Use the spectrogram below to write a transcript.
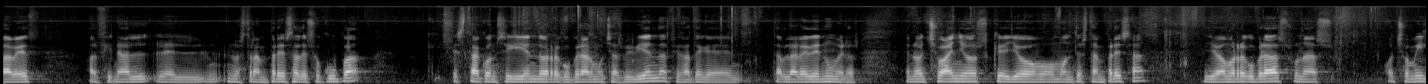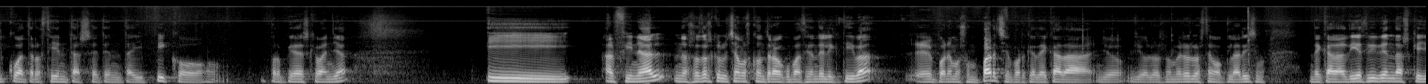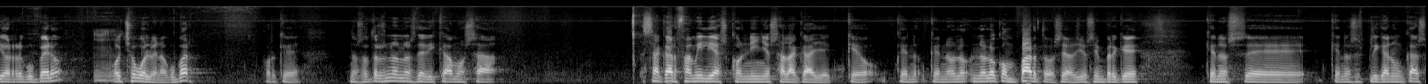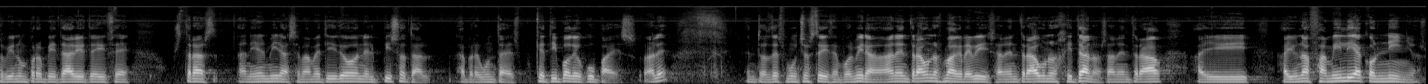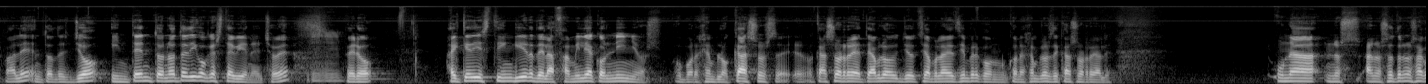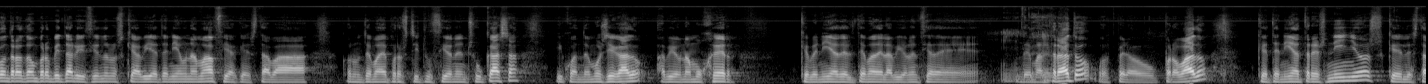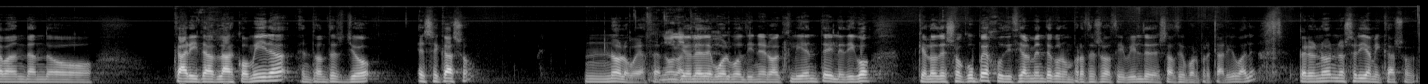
Cada vez, al final, nuestra empresa Desocupa está consiguiendo recuperar muchas viviendas. Fíjate que te hablaré de números. En ocho años que yo monté esta empresa, llevamos recuperadas unas 8.470 y pico propiedades que van ya. Y al final, nosotros que luchamos contra la ocupación delictiva, eh, ponemos un parche, porque de cada, yo, yo los números los tengo clarísimos, de cada 10 viviendas que yo recupero, 8 vuelven a ocupar. Porque nosotros no nos dedicamos a sacar familias con niños a la calle, que, que, no, que no, lo- no lo comparto. O sea, yo siempre que, que, nos, eh, que nos explican un caso, viene un propietario y te dice, ostras, Daniel, mira, se me ha metido en el piso tal. La pregunta es, ¿qué tipo de ocupa es? ¿Vale? Entonces muchos te dicen, pues mira, han entrado unos magrebís, han entrado unos gitanos, han entrado, hay, hay una familia con niños, ¿vale? Entonces yo intento, no te digo que esté bien hecho, ¿eh? Pero hay que distinguir de la familia con niños, o por ejemplo, casos, eh, casos reales, te hablo, yo te hablaré siempre con, con ejemplos de casos reales. Una, nos- a nosotros nos ha contratado un propietario diciéndonos que había, tenía una mafia que estaba con un tema de prostitución en su casa y cuando hemos llegado había una mujer que venía del tema de la violencia de, de maltrato, pues, pero probado, que tenía tres niños, que le estaban dando Caritas la comida, entonces yo ese caso no lo voy a hacer. No yo le devuelvo el dinero al cliente y le digo que lo desocupe judicialmente con un proceso civil de desahucio por precario, ¿vale? Pero no, no sería mi caso.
